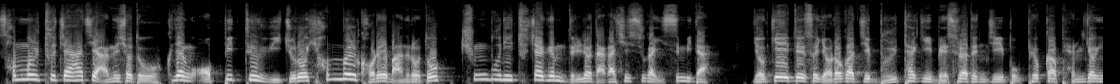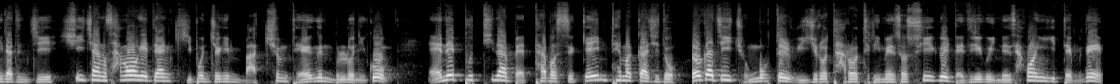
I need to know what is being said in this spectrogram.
선물 투자하지 않으셔도 그냥 업비트 위주로 현물 거래만으로도 충분히 투자금 늘려 나가실 수가 있습니다. 여기에 대해서 여러 가지 물타기 매수라든지 목표가 변경이라든지 시장 상황에 대한 기본적인 맞춤 대응은 물론이고 NFT나 메타버스 게임 테마까지도 여러 가지 종목들 위주로 다뤄드리면서 수익을 내드리고 있는 상황이기 때문에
